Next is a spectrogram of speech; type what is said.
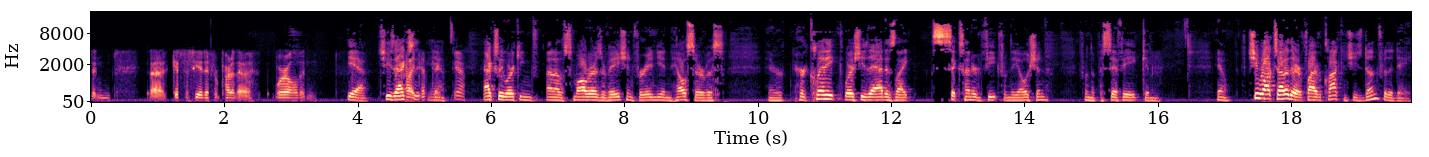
and uh, gets to see a different part of the world and yeah. She's actually yeah. yeah. actually working on a small reservation for Indian Health Service. Her her clinic where she's at is like 600 feet from the ocean, from the Pacific, and you know she walks out of there at five o'clock and she's done for the day.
